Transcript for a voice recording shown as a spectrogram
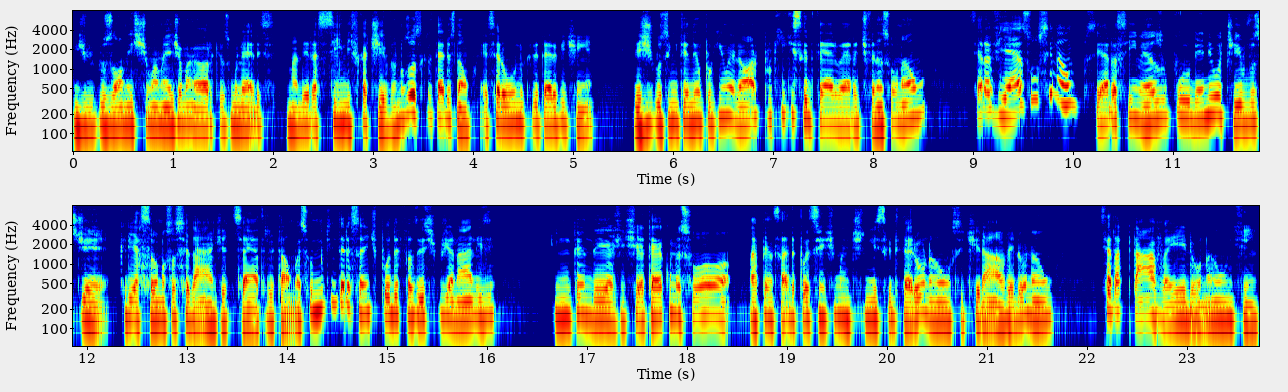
A gente viu que os homens tinham uma média maior que as mulheres de maneira significativa. Nos outros critérios, não. Esse era o único critério que tinha. E a gente conseguiu entender um pouquinho melhor por que, que esse critério era diferença ou não, se era viés ou se não, se era assim mesmo por N motivos de criação na sociedade, etc e tal. Mas foi muito interessante poder fazer esse tipo de análise e entender. A gente até começou a pensar depois se a gente mantinha esse critério ou não, se tirava ele ou não, se adaptava ele ou não, enfim.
